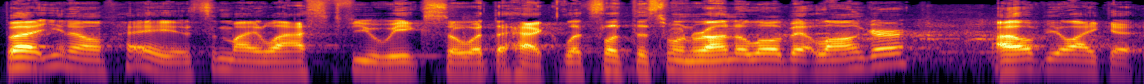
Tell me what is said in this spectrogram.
But you know, hey, it's my last few weeks, so what the heck? Let's let this one run a little bit longer. I hope you like it.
